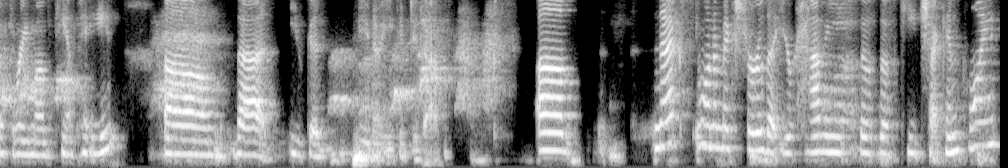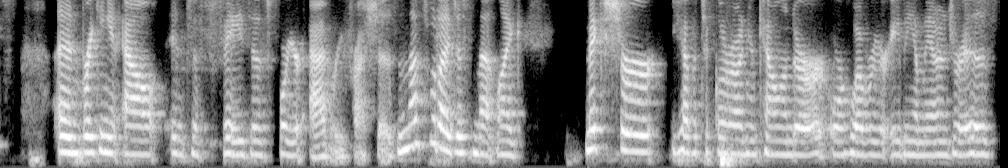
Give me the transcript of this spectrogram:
a three month campaign um, that you could you know you could do that. Um, next you want to make sure that you're having those those key check-in points and breaking it out into phases for your ad refreshes. And that's what i just meant like make sure you have a tickler on your calendar or whoever your ABM manager is.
